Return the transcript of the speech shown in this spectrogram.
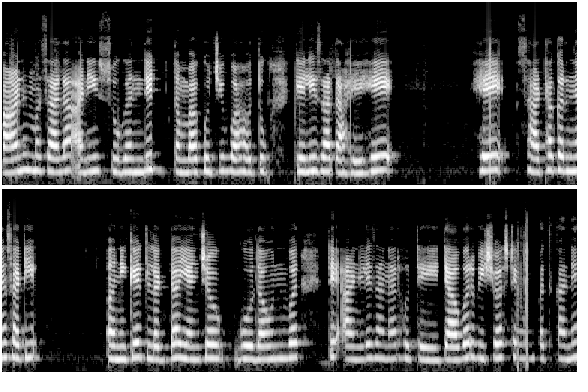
पान मसाला आणि सुगंधित तंबाखूची वाहतूक केली जात आहे. हे हे साठा करण्यासाठी अनिकेत लड्डा यांच्या गोडाऊनवर ते आणले जाणार होते. त्यावर विश्वास ठेवून पथकाने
